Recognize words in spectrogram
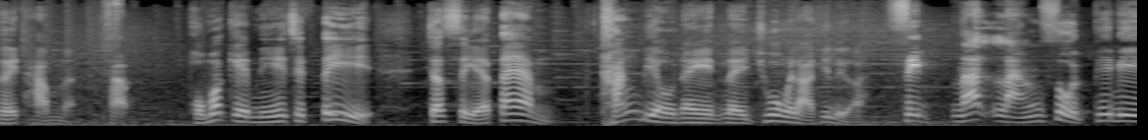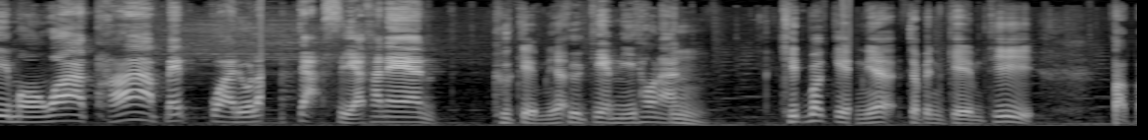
เคยทำอะครับผมว่าเกมนี้ซิตี้จะเสียแต้มครั้งเดียวในในช่วงเวลาที่เหลือ 10 นัดหลังสุดพี่บีมองว่าถ้าเป๊ปกวาร์ดิโอลาจะเสียคะแนน คือเกมเนี้ยคือเกมนี้เท่านั้นมคิดว่าเกมเนี้ยจะเป็นเกมที่ตัด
